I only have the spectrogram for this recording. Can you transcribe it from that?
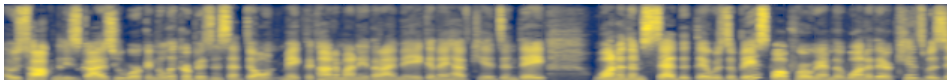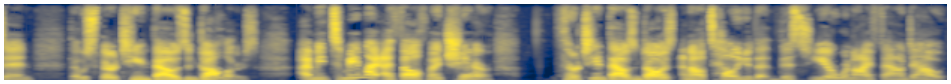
I was talking to these guys who work in the liquor business that don't make the kind of money that I make and they have kids and they one of them said that there was a baseball program that one of their kids was in that was $13,000. I mean to me my I fell off my chair. $13,000. And I'll tell you that this year, when I found out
